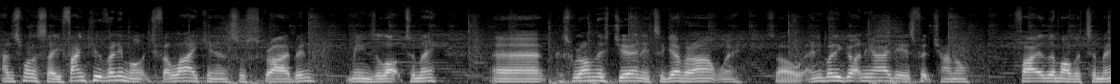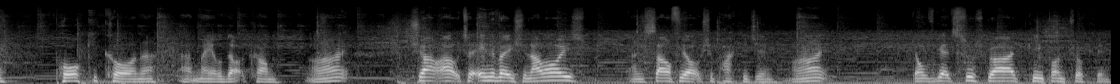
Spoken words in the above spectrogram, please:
I just want to say thank you very much for liking and subscribing. It means a lot to me uh, because we're on this journey together, aren't we? So, anybody got any ideas for the channel, fire them over to me, porkycorner at mail.com. All right, shout out to Innovation Alloys and South Yorkshire Packaging. All right, don't forget to subscribe, keep on trucking.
